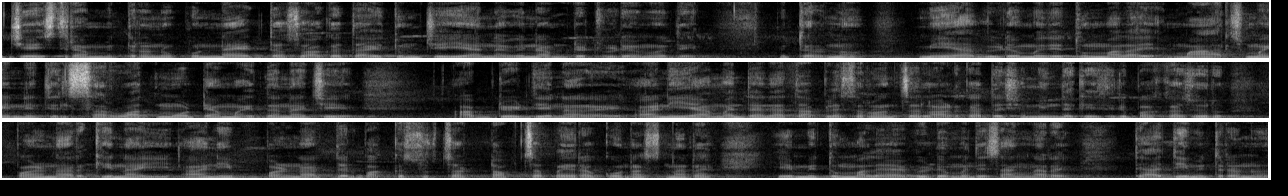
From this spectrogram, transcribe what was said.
जय श्रीराम मित्रांनो पुन्हा एकदा स्वागत आहे तुमचे या नवीन अपडेट व्हिडिओमध्ये. मित्रांनो मी या व्हिडिओमध्ये तुम्हाला मार्च महिन्यातील सर्वात मोठ्या मैदानाचे अपडेट देणार आहे. आणि या मैदानात आपल्या सर्वांचा लाडका दशमिंद केसरी बाकासूर पळणार की नाही? आणि पळणार तर बाकासूरचा टॉपचा पैरा कोण असणार आहे हे मी तुम्हाला या व्हिडिओमध्ये सांगणार आहे. त्याआधी मित्रांनो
